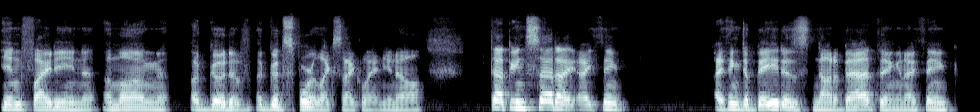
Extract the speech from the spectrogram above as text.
infighting among a good of a good sport like cycling, you know. That being said, I, I think I think debate is not a bad thing. And I think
